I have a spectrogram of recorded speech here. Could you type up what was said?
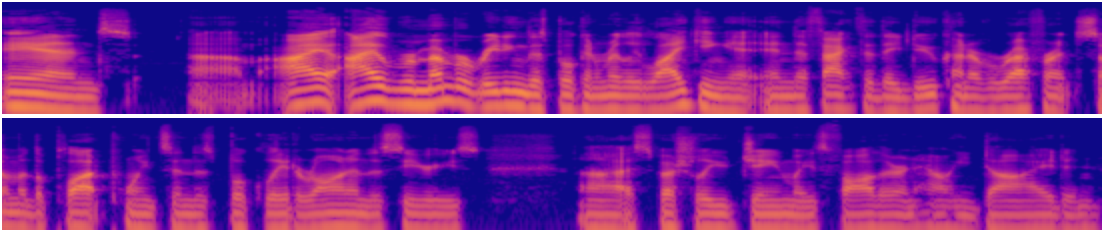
and um, I I remember reading this book and really liking it, and the fact that they do kind of reference some of the plot points in this book later on in the series, uh, especially Janeway's father and how he died, and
